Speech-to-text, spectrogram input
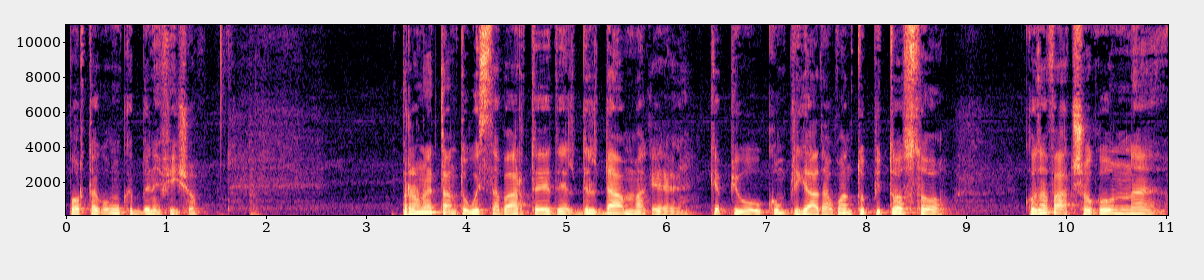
porta comunque beneficio. Però non è tanto questa parte del, del Dhamma che, che, è più complicata, quanto piuttosto cosa faccio con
